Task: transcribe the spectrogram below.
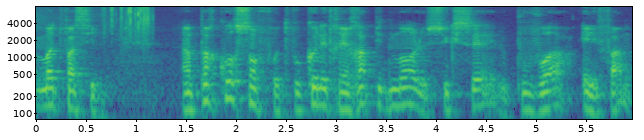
Mode facile. Un parcours sans faute. Vous connaîtrez rapidement le succès, le pouvoir et les femmes.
